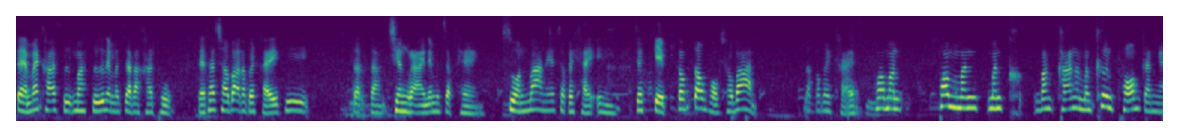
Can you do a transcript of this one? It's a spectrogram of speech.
แต่แม่ค้าซื้อมาซื้อเนี่ยมันจะราคาถูก แต่ถ้าชาวบ้านเอาไปขายที่ต่างๆเชียงรายเนี่ยมันจะแพง ส่วนมากเนี่ยจะไปขายเอง จะเก็บต้มๆของชาวบ้าน แล้วก็ไปขาย เพราะมันเพราะมันมันบางครั้งมันขึ้นพร้อมกันไง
